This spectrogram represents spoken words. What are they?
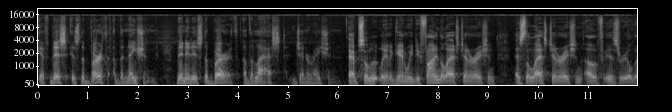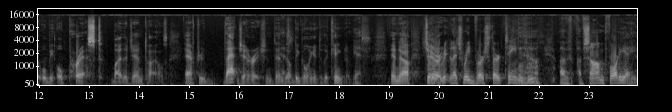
if this is the birth of the nation, then it is the birth of the last generation. Absolutely. And again, we define the last generation as the last generation of Israel that will be oppressed by the Gentiles. After that generation, then Yes. they'll be going into the kingdom. Yes. And now, So re- let's read verse 13 mm-hmm. now of, of Psalm 48.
